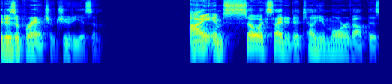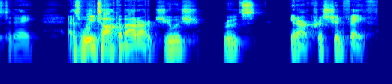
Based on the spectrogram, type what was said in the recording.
it is a branch of Judaism. I am so excited to tell you more about this today as we talk about our Jewish roots in our Christian faith.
